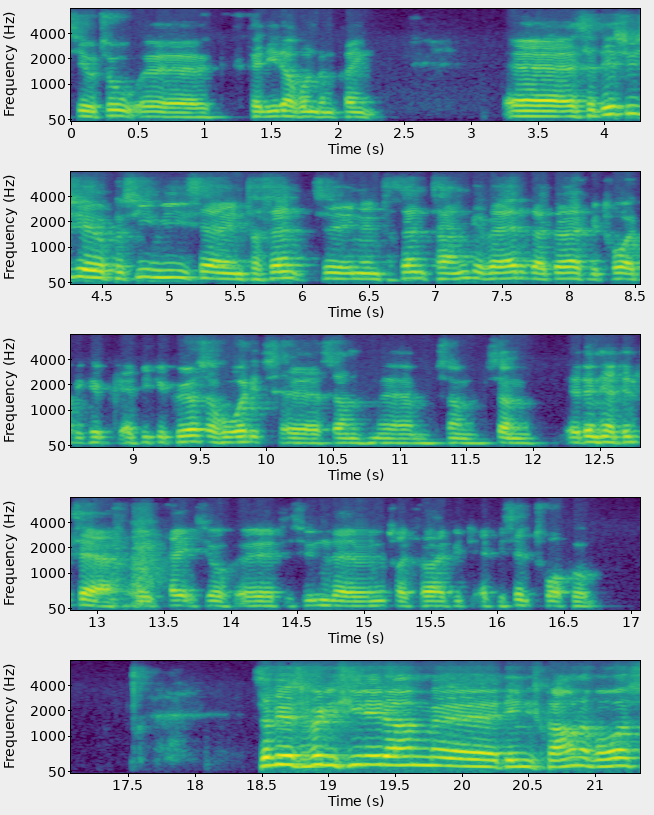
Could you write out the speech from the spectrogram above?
CO2-kreditter øh, rundt omkring. Øh, så det synes jeg jo på sin vis er interessant, øh, en interessant tanke. Hvad er det, der gør, at vi tror, at vi kan, at vi kan køre så hurtigt, øh, som, øh, som, som øh, den her deltagerkreds jo øh, til syne er udtryk for, at vi, at vi selv tror på. Så vil jeg selvfølgelig sige lidt om øh, Dennis Crown og vores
